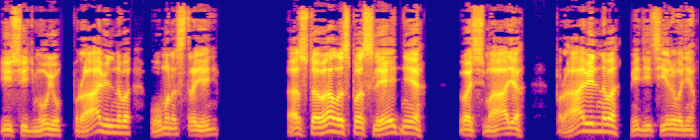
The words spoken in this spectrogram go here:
и седьмую — правильного умонастроения. Оставалась последняя, восьмая, правильного медитирования.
